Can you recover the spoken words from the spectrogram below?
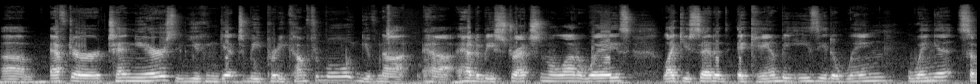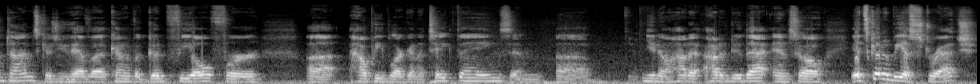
um, after ten years, you can get to be pretty comfortable. You've not ha- had to be stretched in a lot of ways. Like you said, it, it can be easy to wing wing it sometimes because you have a kind of a good feel for uh, how people are going to take things and. Um, you know how to how to do that and so it's going to be a stretch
